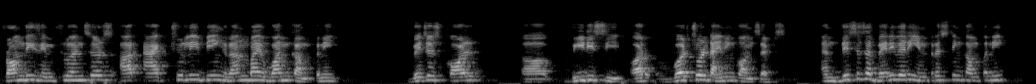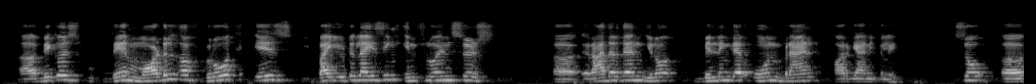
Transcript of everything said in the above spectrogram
from these influencers are actually being run by one company, which is called uh, VDC or Virtual Dining Concepts. And this is a very, very interesting company uh, because their model of growth is by utilizing influencers uh, rather than, you know, building their own brand organically. So uh,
